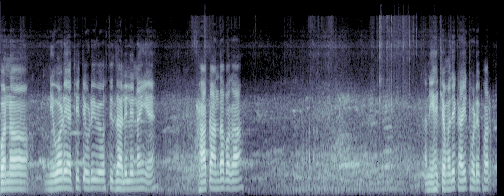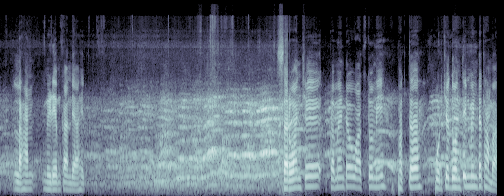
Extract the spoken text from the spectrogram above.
पण निवड याची तेवढी व्यवस्थित झालेली नाही आहे हा कांदा बघा. आणि ह्याच्यामध्ये काही थोडेफार लहान मीडियम कांदे आहेत. सर्वांचे कमेंट वाचतो मी. फक्त पुढचे दोन तीन मिनटं थांबा.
